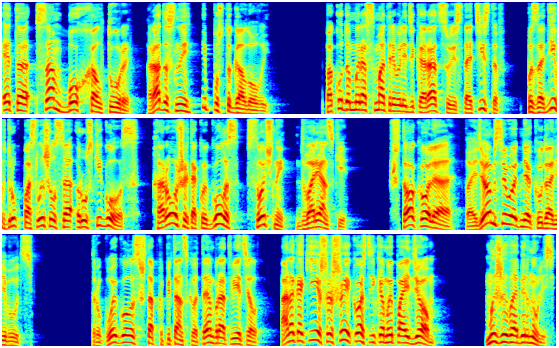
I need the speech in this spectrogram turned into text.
Это сам бог халтуры, радостный и пустоголовый. Покуда мы рассматривали декорацию и статистов, позади вдруг послышался русский голос. Хороший такой голос, сочный, дворянский. «Что, Коля, пойдем сегодня куда-нибудь?» Другой голос штаб-капитанского тембра ответил, «А на какие шиши, Костенька, мы пойдем?» Мы живо обернулись.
